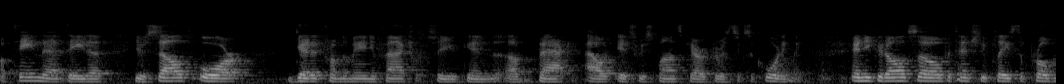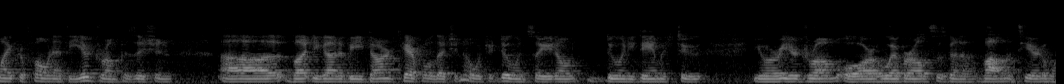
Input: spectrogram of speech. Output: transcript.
obtain that data yourself or get it from the manufacturer so you can uh, back out its response characteristics accordingly. And you could also potentially place the probe microphone at the eardrum position uh, but you got to be darn careful that you know what you're doing so you don't do any damage to your eardrum or whoever else is going to volunteer to,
